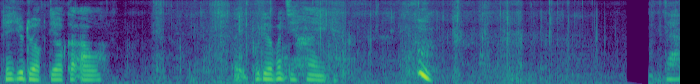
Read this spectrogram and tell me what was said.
เดี๋ยวอยู่ดอกเดียวก็เอาไปผู้เดียวมันจะให้อื้อจ้า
